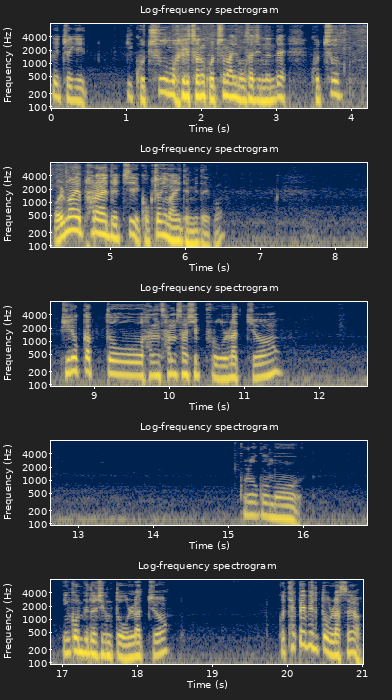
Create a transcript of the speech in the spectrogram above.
그 저기 이 고추 뭐 이렇게 저는 고추 많이 농사 짓는데 고추 얼마에 팔아야 될지 걱정이 많이 됩니다 이거. 비료값도 한 3, 40% 올랐죠. 그리고 뭐 인건비도 지금 또 올랐죠. 그 택배비도 또 올랐어요.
